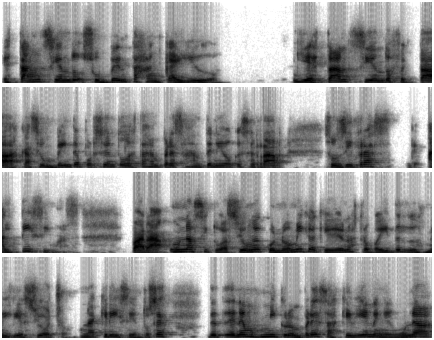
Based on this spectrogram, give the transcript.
están siendo, sus ventas han caído y están siendo afectadas. Casi un 20% de estas empresas han tenido que cerrar. Son cifras altísimas para una situación económica que vive nuestro país del 2018, una crisis. Entonces, tenemos microempresas que vienen en una,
